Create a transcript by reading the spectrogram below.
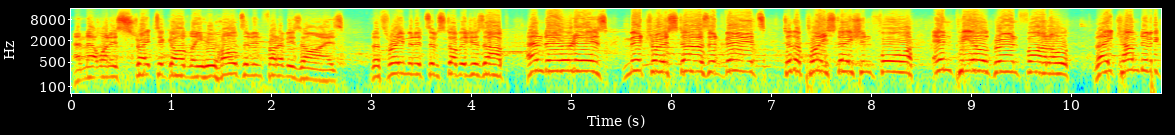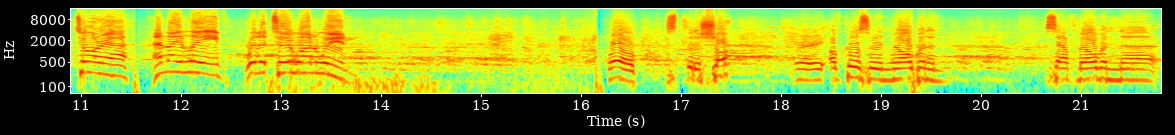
And that one is straight to Godley, who holds it in front of his eyes. The three minutes of stoppage is up. And there it is. Metro Stars advance to the PlayStation 4 NPL Grand Final. They come to Victoria and they leave with a 2 1 win. Well, it's a bit of shock. We're, of course, they're in Melbourne and South Melbourne. Uh,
